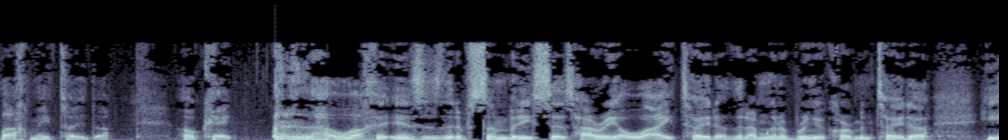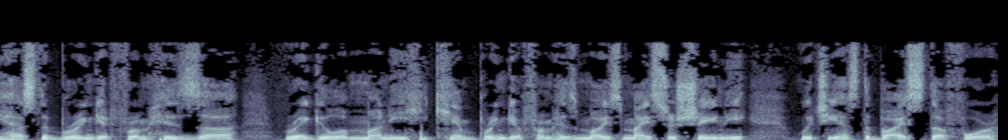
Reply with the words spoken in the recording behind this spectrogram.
lachme toida. Okay, the halacha is is that if somebody says Hari Alai that I'm going to bring a korban Taida, he has to bring it from his uh, regular money. He can't bring it from his Mois Meiser Sheni, which he has to buy stuff for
